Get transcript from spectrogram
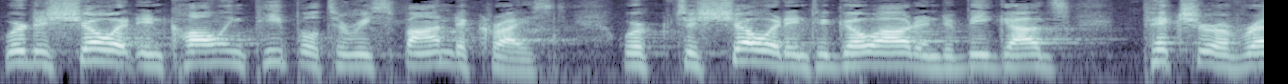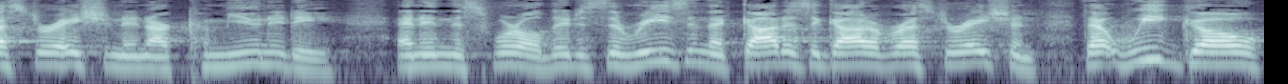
We're to show it in calling people to respond to Christ. We're to show it and to go out and to be God's picture of restoration in our community and in this world. It is the reason that God is a God of restoration, that we go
